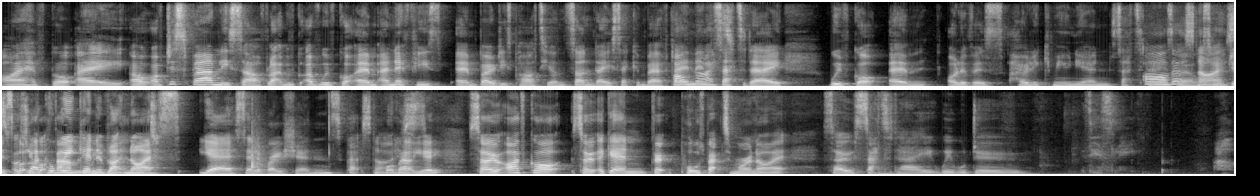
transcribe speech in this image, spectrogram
I have got a oh I've just family stuff like we've I've, we've got um our nephew's um Bodie's party on Sunday second birthday Oh, and then. Saturday we've got um Oliver's Holy Communion Saturday Oh, as that's well. So nice. we've just Oh, got so like got a family weekend, of like nice yeah celebrations. That's nice. What about you? So I've got so again, Paul's back tomorrow night. So Saturday we will do. Is he asleep? Oh,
